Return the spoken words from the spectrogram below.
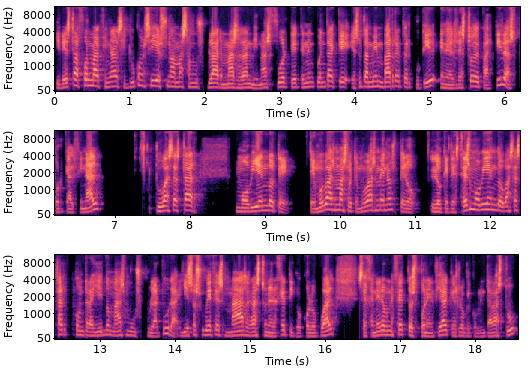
Y de esta forma, al final, si tú consigues una masa muscular más grande y más fuerte, ten en cuenta que eso también va a repercutir en el resto de partidas, porque al final tú vas a estar moviéndote te muevas más o te muevas menos, pero lo que te estés moviendo vas a estar contrayendo más musculatura y eso a su vez es más gasto energético, con lo cual se genera un efecto exponencial, que es lo que comentabas tú,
